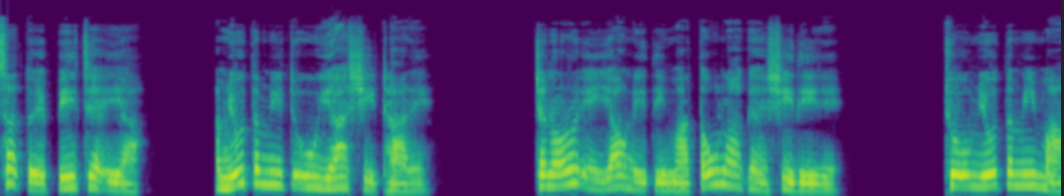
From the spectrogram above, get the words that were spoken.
ဆက်သွယ်ပေးချက်အရာအမျိုးသမီးတဦးရရှိထားတယ်ကျွန်တော်တို့အိမ်ရောက်နေသည်မှာ3လခန့်ရှိသေးတယ်ထိုအမျိုးသမီးမှာ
